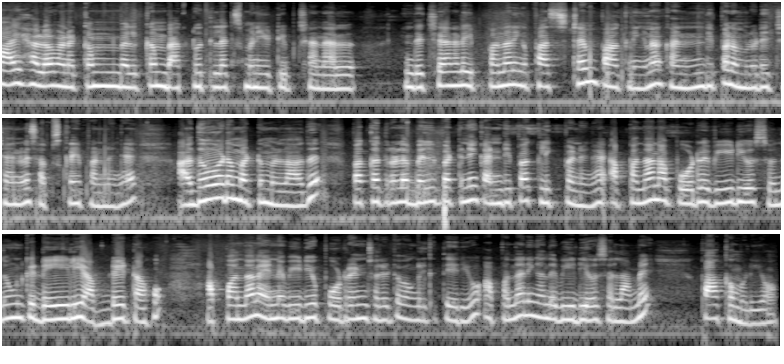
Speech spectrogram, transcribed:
ஹாய் ஹலோ வணக்கம். Welcome back to Thilaksmani YouTube channel இந்த சேனலை இப்போ தான் நீங்கள் ஃபஸ்ட் டைம் பார்க்குறீங்கன்னா கண்டிப்பாக நம்மளுடைய சேனலை சப்ஸ்கிரைப் பண்ணுங்கள் அதோடு மட்டும் இல்லாது பக்கத்தில் உள்ள பெல் பட்டனே கண்டிப்பாக கிளிக் பண்ணுங்கள் அப்போ தான் நான் போடுற வீடியோஸ் வந்து உங்களுக்கு டெய்லி அப்டேட் ஆகும். அப்போ தான் நான் என்ன வீடியோ போடுறேன்னு சொல்லிட்டு உங்களுக்கு தெரியும். அப்போ தான் நீங்கள் அந்த வீடியோஸ் எல்லாமே பார்க்க முடியும்.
